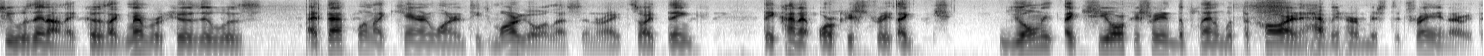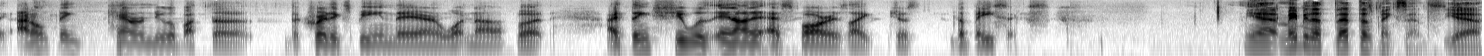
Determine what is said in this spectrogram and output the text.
she was in on it because like remember because it was at that point like Karen wanted to teach Margot a lesson, right? So I think they kind of orchestrate like you only like she orchestrated the plan with the car and having her miss the train and everything. I don't think Karen knew about the the critics being there and whatnot, but I think she was in on it as far as like just the basics. Yeah, maybe that that does make sense. Yeah,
